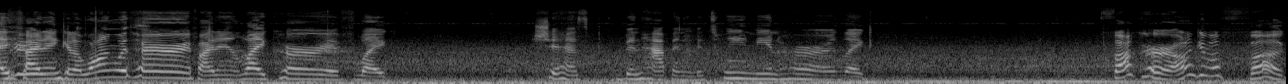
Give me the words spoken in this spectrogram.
if if I didn't get along with her, if I didn't like her, if like shit has been happening between me and her, like fuck her. I don't give a fuck.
